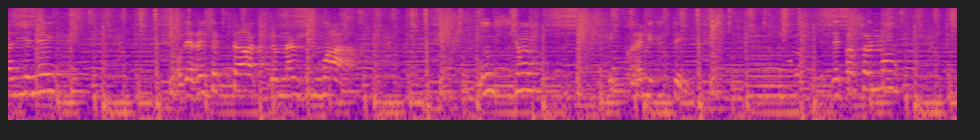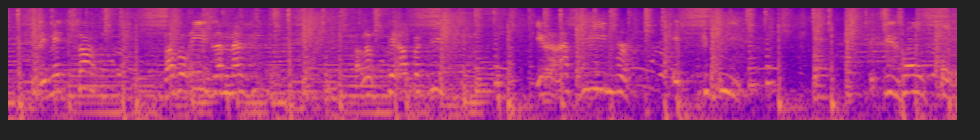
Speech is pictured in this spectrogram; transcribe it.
Asiles aliénés sont des réceptacles de magie noire, conscients et prémédités. Ce n'est pas seulement que les médecins favorisent la magie par leur thérapeutique irascible et stupide, c'est qu'ils en font.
